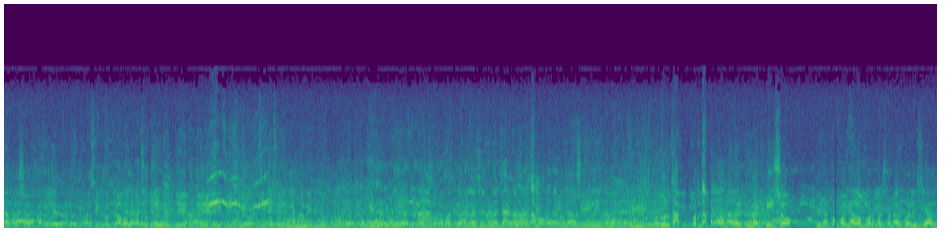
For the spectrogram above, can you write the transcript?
la expresión. que se encontraba ocasionalmente en el edificio y en ese departamento. Corta, corta. Zona del primer piso, viene acompañado por personal policial.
